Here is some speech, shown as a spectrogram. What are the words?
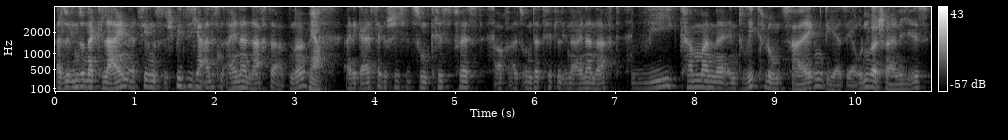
also in so einer kleinen Erzählung, es spielt sich ja alles in einer Nacht ab, ne? Ja. Eine Geistergeschichte zum Christfest, auch als Untertitel in einer Nacht. Wie kann man eine Entwicklung zeigen, die ja sehr unwahrscheinlich ist,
